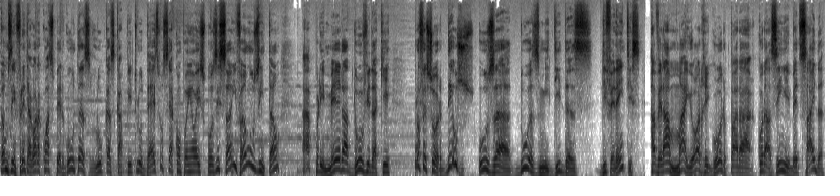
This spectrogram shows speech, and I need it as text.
Vamos em frente agora com as perguntas, Lucas capítulo 10. Você acompanhou a exposição e vamos então à primeira dúvida aqui. Professor, Deus usa duas medidas diferentes? Haverá maior rigor para Corazim e Betsaida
